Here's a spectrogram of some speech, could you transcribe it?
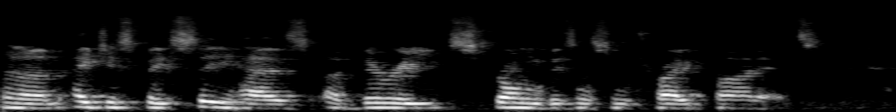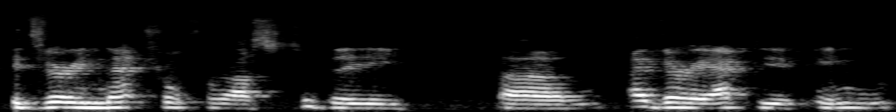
um, HSBC has a very strong business in trade finance. It's very natural for us to be um, very active in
